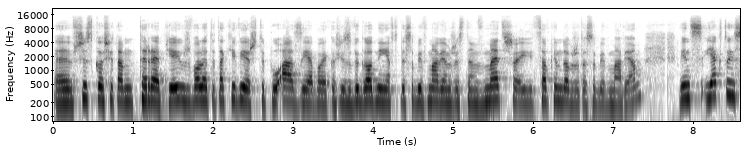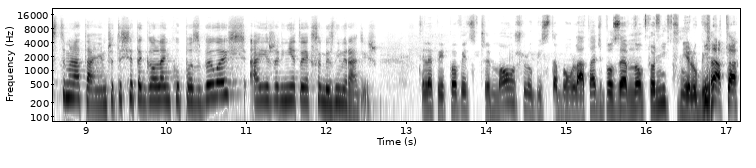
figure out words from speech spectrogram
e, wszystko się tam terepie. Już wolę te takie, wiesz, typu Azja, bo jakoś jest wygodniej. Ja wtedy sobie wmawiam, że jestem w metrze i całkiem dobrze to sobie wmawiam. Więc jak to jest z tym lataniem? Czy ty się tego lęku pozbyłeś, a jeżeli nie, to jak sobie z nim radzisz? Ty lepiej powiedz, czy mąż lubi z tobą latać, bo ze mną to nikt nie lubi latać.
